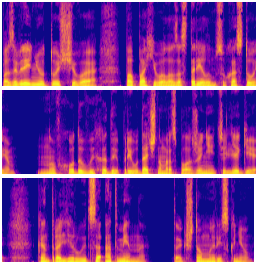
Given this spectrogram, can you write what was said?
по заверению Тощего, попахивало застарелым сухостоем. Но входы-выходы при удачном расположении телеги контролируются отменно так что мы рискнем.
